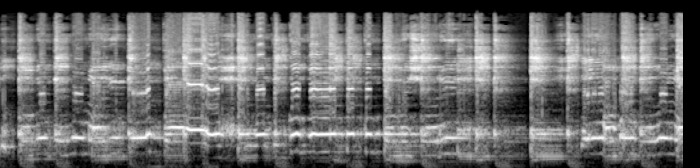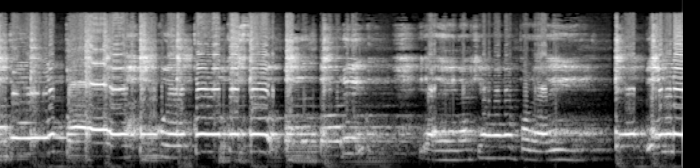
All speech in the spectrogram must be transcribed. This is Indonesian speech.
Yo también Mira quién viene por ahí. Viene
